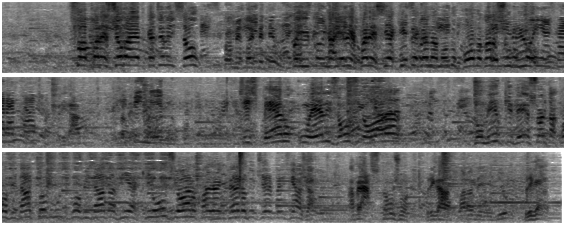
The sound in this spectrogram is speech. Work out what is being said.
Só apareceu na época de eleição. Pra aumentar o IPTU. Ele ele aparecia aqui pegando a mão do povo, agora Ele sumiu. cara a tapa. Ele tem medo. Te espero com eles 11 horas. Domingo que vem o senhor está convidado, todo mundo convidado a vir aqui 11 horas para a entrega do dinheiro para eles viajar. Abraço, tamo junto. Obrigado. Parabéns, viu? Obrigado.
